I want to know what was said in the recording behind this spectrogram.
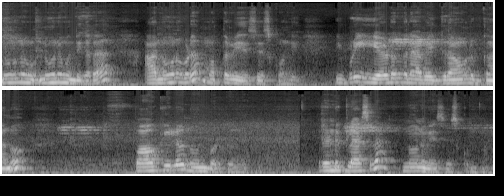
నూనె నూనె ఉంది కదా ఆ నూనె కూడా మొత్తం వేసేసుకోండి. ఇప్పుడు ఈ ఏడు వందల యాభై గ్రాములకు గాను పావు కిలో నూనె పడుతుంది. రెండు గ్లాసుల నూనె వేసేసుకుంటున్నాం.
